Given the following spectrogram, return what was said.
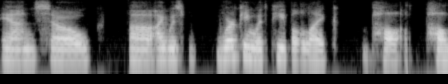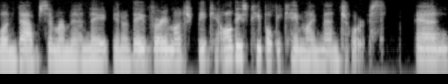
And so uh, i was working with people like paul paul and bab zimmerman. They you know they very much became all these people became my mentors. And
